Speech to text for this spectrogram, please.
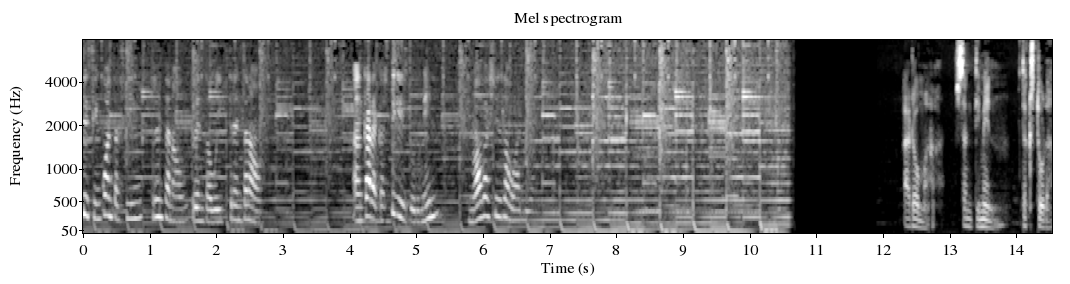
655 39 38 39. Encara que estiguis dormint, no abaixis la guàrdia. Aroma, sentiment, textura.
